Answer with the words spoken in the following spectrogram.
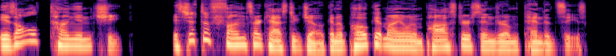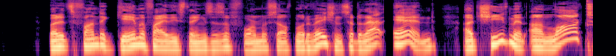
is all tongue in cheek. It's just a fun, sarcastic joke and a poke at my own imposter syndrome tendencies. But it's fun to gamify these things as a form of self motivation. So, to that end, achievement unlocked.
